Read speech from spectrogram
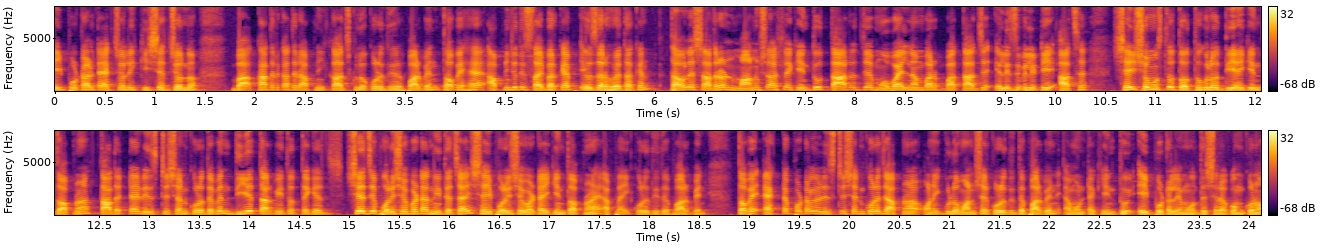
এই পোর্টালটা অ্যাকচুয়ালি কিসের জন্য বা কাদের কাদের আপনি কাজগুলো করে দিতে পারবেন। তবে হ্যাঁ আপনি যদি সাইবার ক্যাপ ইউজার হয়ে থাকেন, তাহলে সাধারণ মানুষ আসলে কিন্তু তার যে মোবাইল নাম্বার বা তার যে এলিজিবিলিটি আছে, সেই সমস্ত তথ্যগুলো দিয়েই কিন্তু আপনারা তাদেরটাই রেজিস্ট্রেশন করে দেবেন, দিয়ে তার ভিতর থেকে সে যে পরিষেবাটা নিতে চায়, সেই পরিষেবাটাই কিন্তু আপনারা অ্যাপ্লাই করে দিতে পারবেন। তবে একটা পোর্টালে রেজিস্ট্রেশন করে যে আপনারা অনেকগুলো মানুষের করে দিতে পারবেন, এমনটা কিন্তু এই পোর্টালের মধ্যে সেরকম কোনো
